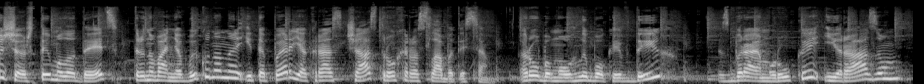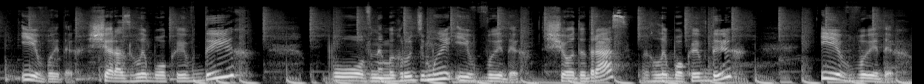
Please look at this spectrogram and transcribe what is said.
і що ж, ти молодець. Тренування виконане, і тепер якраз час трохи розслабитися. Робимо глибокий вдих, збираємо руки і разом і видих. Ще раз глибокий вдих, повними грудьми і видих. Ще один раз. Глибокий вдих і видих.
